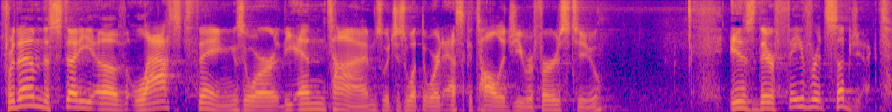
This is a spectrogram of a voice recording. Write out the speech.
For them, the study of last things or the end times, which is what the word eschatology refers to, is their favorite subject.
